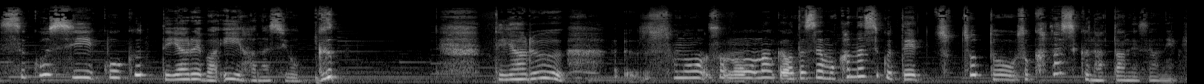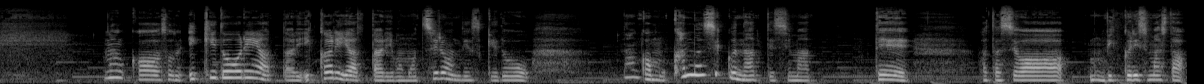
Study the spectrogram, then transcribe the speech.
少しこうグッてやればいい話をグッ。てやる。そのそのなんか私はもう悲しくてちょちょっとそう悲しくなったんですよね。なんかその憤りやったり怒りやったりももちろんですけどなんかもう悲しくなってしまって私はもうびっくりしました。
